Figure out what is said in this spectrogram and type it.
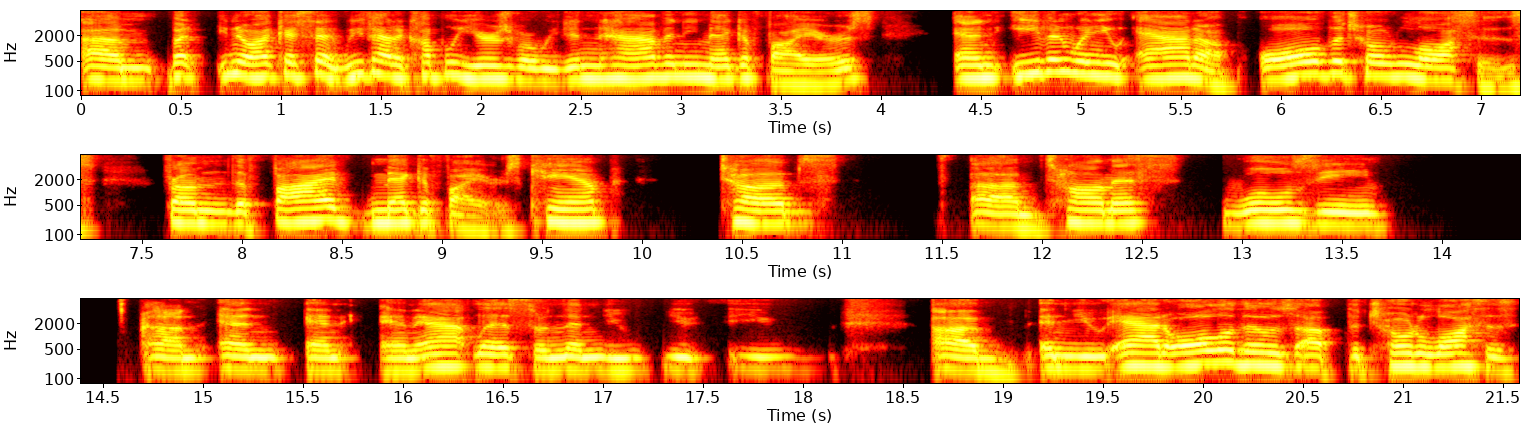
Um, but you know, like I said, we've had a couple years where we didn't have any mega fires, and even when you add up all the total losses from the five mega fires, Camp, Tubbs, um, Thomas, Woolsey, um, and and and Atlas, and then you you you um, and you add all of those up, the total losses,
